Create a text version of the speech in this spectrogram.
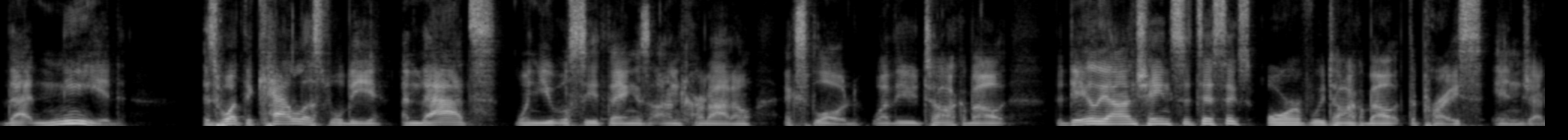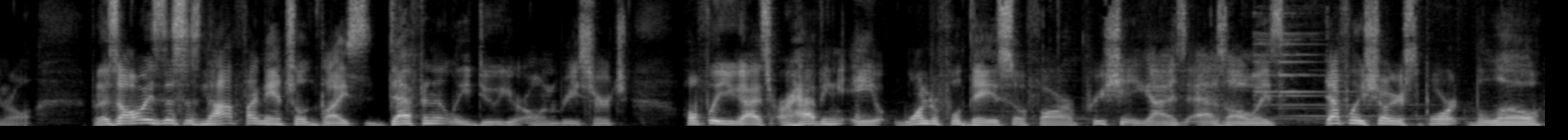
that need is what the catalyst will be. And that's when you will see things on Cardano explode, whether you talk about the daily on chain statistics or if we talk about the price in general. But as always, this is not financial advice. Definitely do your own research. Hopefully, you guys are having a wonderful day so far. Appreciate you guys as always. Definitely show your support below.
